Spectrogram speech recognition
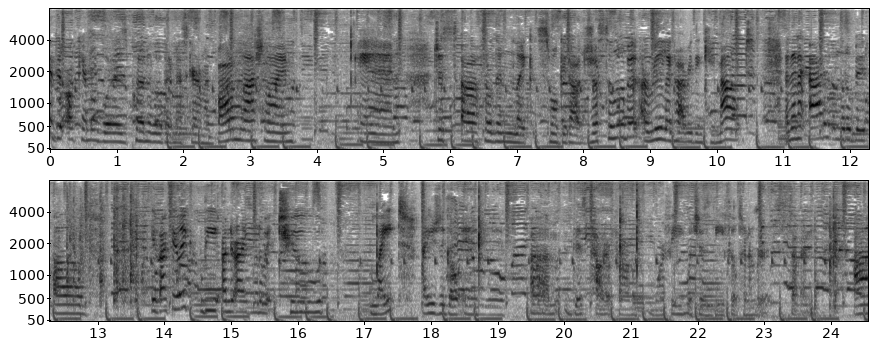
I did off camera was put in a little bit of mascara on my bottom lash line and just uh, filled in like smoke it out just a little bit. I really like how everything came out. And then I added a little bit of, if I feel like the under eye is a little bit too light, I usually go in um, this powder from Morphe, which is the filter number seven. Um,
